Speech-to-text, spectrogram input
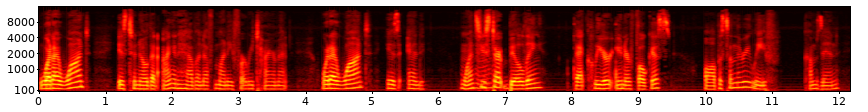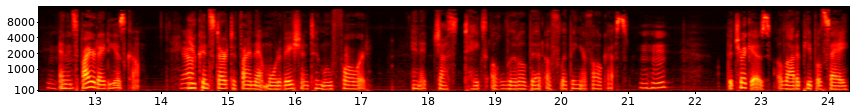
What I want is to know that I'm going to have enough money for retirement. What I want is, and once you mm-hmm. start building that clear inner focus, all of a sudden the relief comes in and mm-hmm. inspired ideas come. Yeah. You can start to find that motivation to move forward. And it just takes a little bit of flipping your focus. Mm-hmm. The trick is, a lot of people say,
